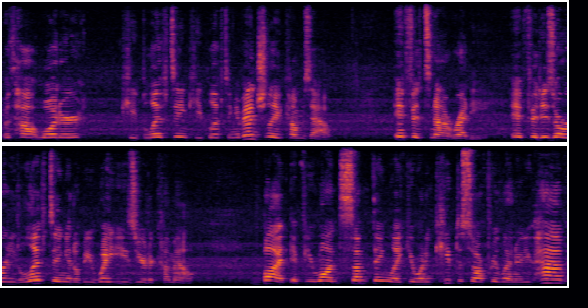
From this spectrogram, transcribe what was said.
with hot water, keep lifting, keep lifting. Eventually it comes out if it's not ready. If it is already lifting, it'll be way easier to come out. But if you want something like you want to keep the soft liner you have,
